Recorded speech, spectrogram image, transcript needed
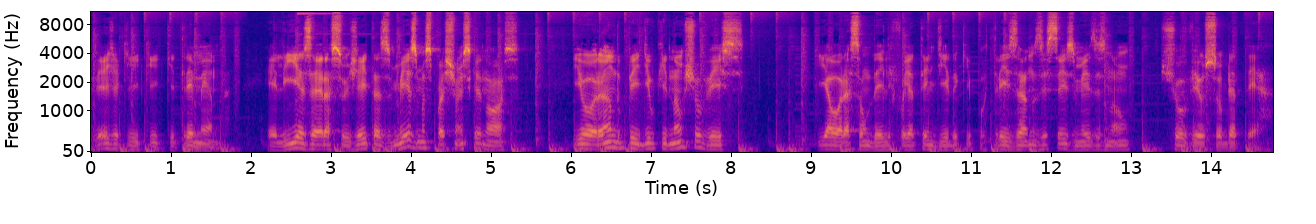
Veja que, que, que tremendo. Elias era sujeito às mesmas paixões que nós, e orando pediu que não chovesse e a oração dele foi atendida que por três anos e seis meses não choveu sobre a terra.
